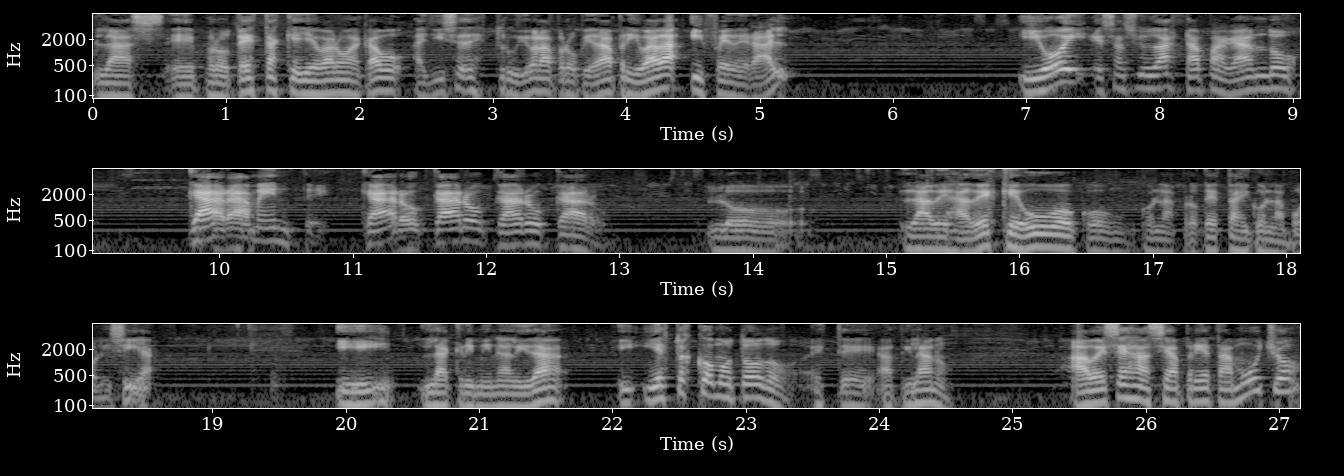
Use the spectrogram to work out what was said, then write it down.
las, eh, protestas que llevaron a cabo. Allí se destruyó la propiedad privada y federal. Y hoy esa ciudad está pagando caramente, caro, caro, caro, caro, lo, la dejadez que hubo con las protestas y con la policía y la criminalidad. Y, y esto es como todo, este Atilano. A veces se aprieta mucho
